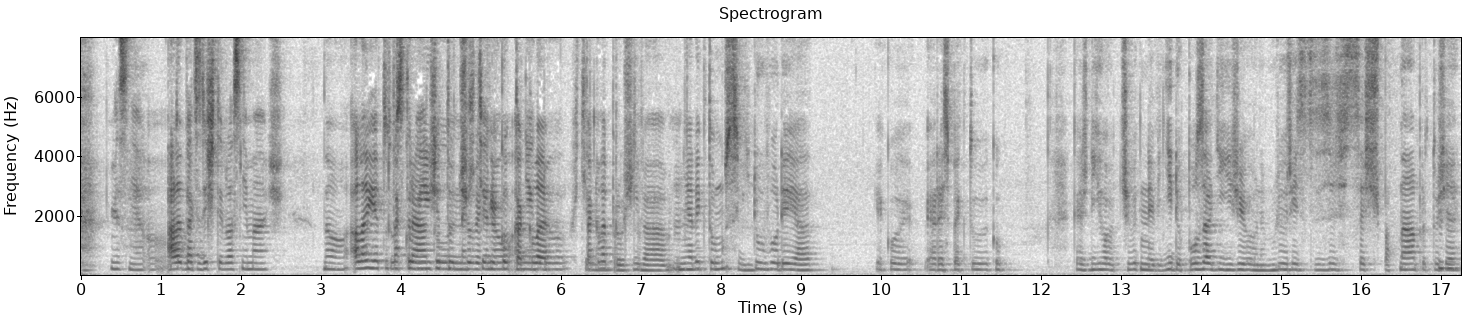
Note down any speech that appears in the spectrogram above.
Jasně, o, ale tak, když ty vlastně máš No, ale je to takový, že to člověk jako takhle, takhle prožívá. Mm. Měli k tomu svý důvody, já, jako, já respektuju jako každýho člověk nevidí do pozadí, že jo, nemůžu říct, že jsi špatná, protože mm.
